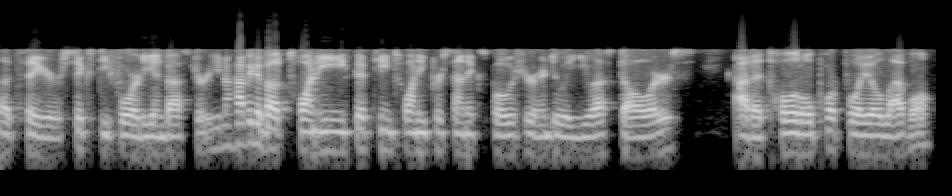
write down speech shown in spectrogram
let's say you're 60-40 investor, you know, having about 20, 15, 20% exposure into a U.S. dollars at a total portfolio level,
